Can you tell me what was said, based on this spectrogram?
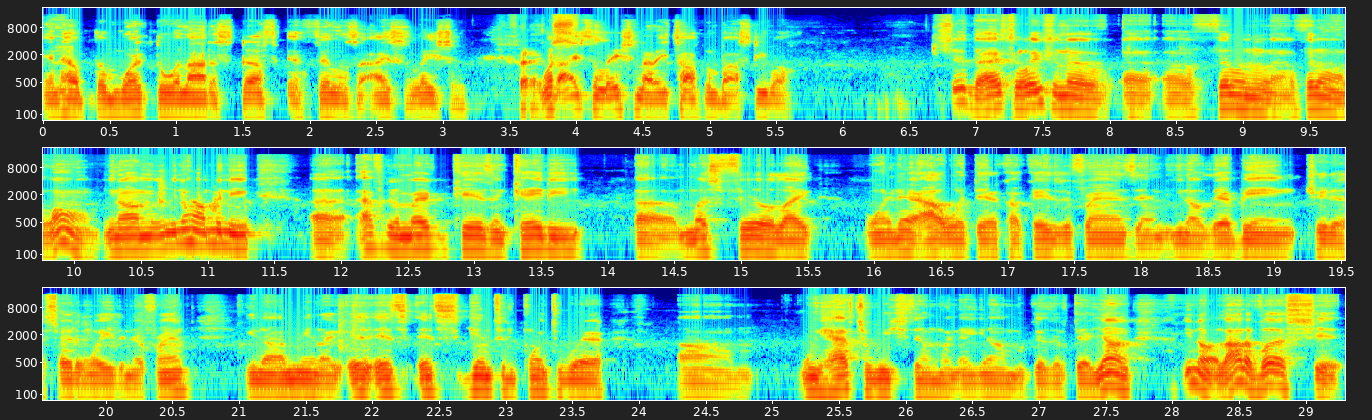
and help them work through a lot of stuff and feelings of isolation. Facts. What isolation are they talking about, Steve? Shit, the isolation of uh, of feeling alone, feeling alone. You know, what I mean, you know how many uh, African American kids in Katy uh, must feel like when they're out with their Caucasian friends, and you know they're being treated a certain way than their friend. You know, what I mean, like it, it's it's getting to the point to where um, we have to reach them when they're young because if they're young, you know, a lot of us, shit.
